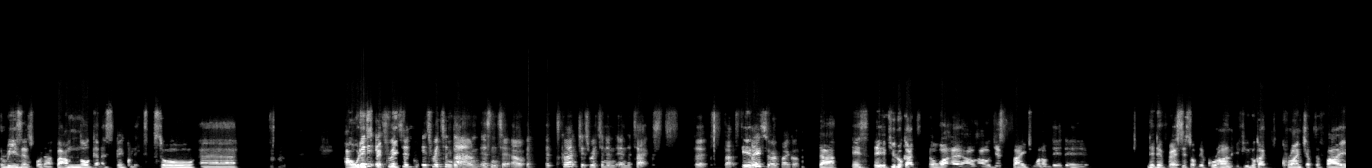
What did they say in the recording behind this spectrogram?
reasons for that, but I'm not gonna speculate. So uh, I would but expect it's written. It's written down, isn't it? Oh, it's correct. It's written in, in the texts that that's the it case, is, or have I got that? Is if you look at uh, what I'll, I'll, just cite one of the, the the the verses of the Quran. If you look at Quran chapter five,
